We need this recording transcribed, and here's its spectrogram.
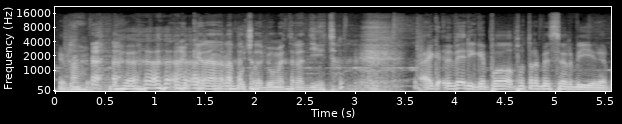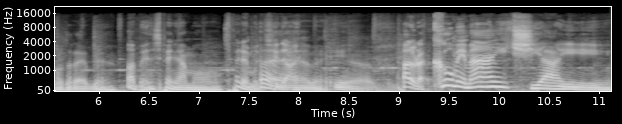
capito? Anche la, la voce la dobbiamo mettere a dieta. Eh, vedi che po- potrebbe servire, potrebbe. Va bene, speriamo, speriamo di sì, Eh, dai. vabbè, io- Allora, come mai ci hai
